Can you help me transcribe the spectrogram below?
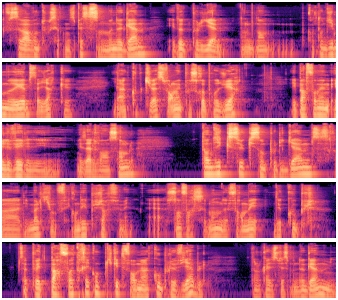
Il faut savoir avant tout que certaines espèces elles sont monogames et d'autres polygames. Donc dans, quand on dit monogame, c'est-à-dire qu'il y a un couple qui va se former pour se reproduire et parfois même élever les, les ensemble. Tandis que ceux qui sont polygames, ce sera les mâles qui vont féconder plusieurs femelles, euh, sans forcément de former de couple. Ça peut être parfois très compliqué de former un couple viable, dans le cas d'espèces monogames.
